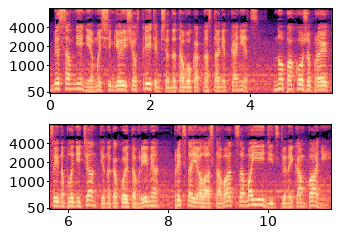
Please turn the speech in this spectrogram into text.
Без сомнения, мы с семьей еще встретимся до того, как настанет конец. Но, похоже, проекция инопланетянки на какое-то время предстояло оставаться моей единственной компанией.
